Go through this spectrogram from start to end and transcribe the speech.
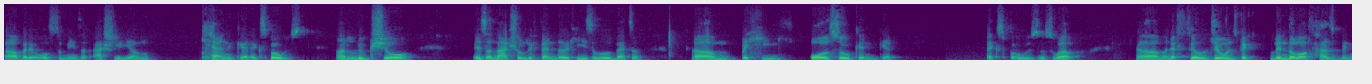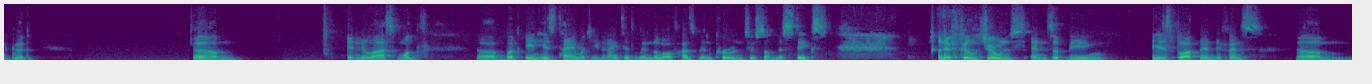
Uh, but it also means that Ashley Young can get exposed. And Luke Shaw is a natural defender. He's a little better. Um, but he also can get exposed as well. Um, and if Phil Jones, Vic Lindelof has been good um, in the last month. Uh, but in his time at United, Lindelof has been prone to some mistakes. And if Phil Jones ends up being his partner in defense, um,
